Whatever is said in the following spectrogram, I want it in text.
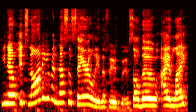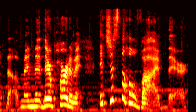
you know, it's not even necessarily the food booths, although I like them and they're part of it. It's just the whole vibe there.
